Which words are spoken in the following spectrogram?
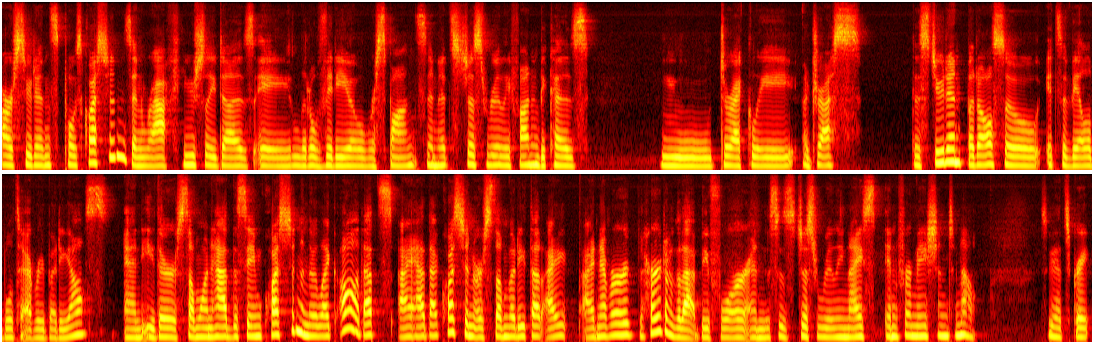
our students post questions and Raph usually does a little video response and it's just really fun because you directly address the student, but also it's available to everybody else. And either someone had the same question and they're like, oh, that's, I had that question, or somebody thought, I, I never heard of that before. And this is just really nice information to know. So yeah, it's great.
